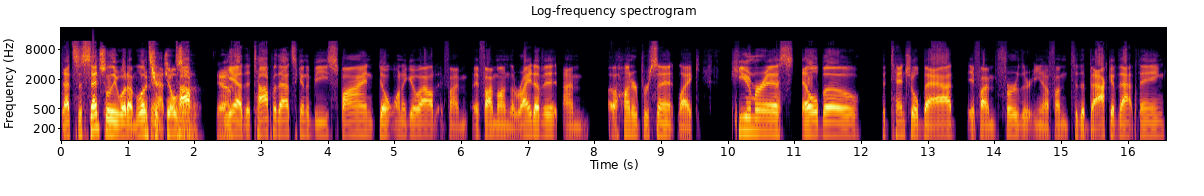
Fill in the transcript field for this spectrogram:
that's essentially what i'm looking at. The top, yeah. yeah the top of that's going to be spine. Don't want to go out if i'm if i'm on the right of it. I'm a hundred percent like humerus elbow potential bad. If i'm further you know if i'm to the back of that thing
